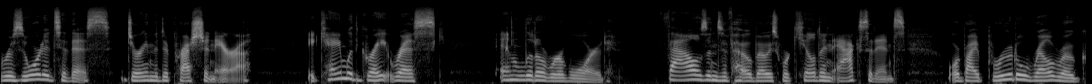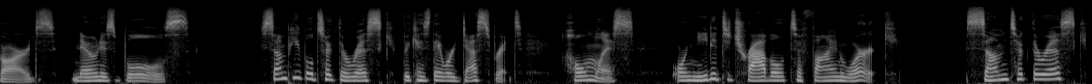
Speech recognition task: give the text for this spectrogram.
resorted to this during the Depression era. It came with great risk and little reward. Thousands of hobos were killed in accidents or by brutal railroad guards known as bulls. Some people took the risk because they were desperate, homeless, or needed to travel to find work. Some took the risk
